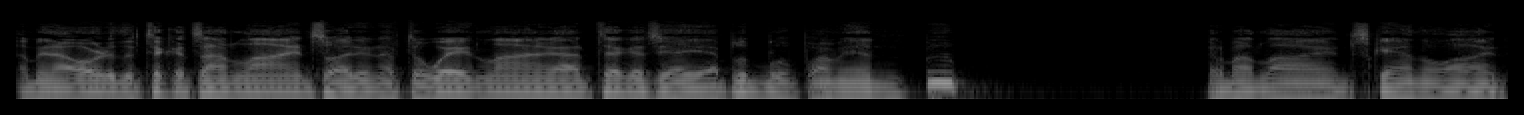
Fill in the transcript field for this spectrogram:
I mean, I ordered the tickets online, so I didn't have to wait in line. I got tickets. Yeah, yeah, bloop, bloop. I'm in. Boop. Got them online, scan the line.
